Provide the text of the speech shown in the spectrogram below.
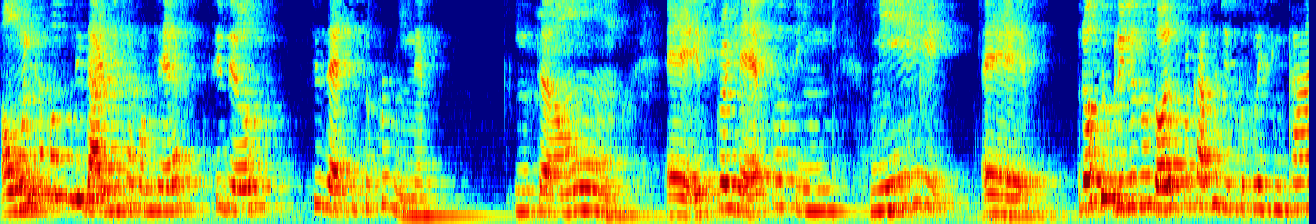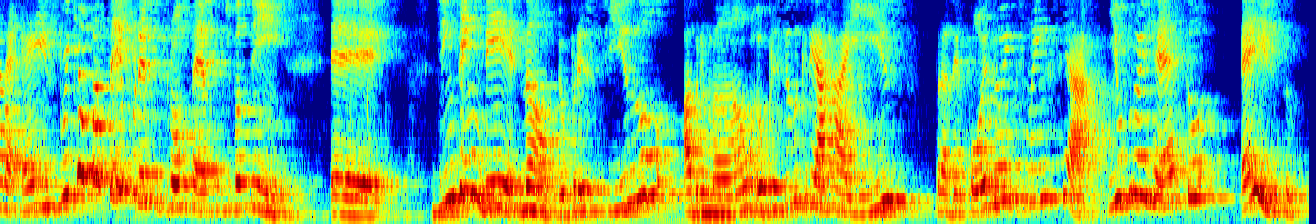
A única possibilidade disso acontecer era se Deus fizesse isso por mim, né? Então, é, esse projeto, assim, me é, trouxe brilho nos olhos por causa disso. Que eu falei assim, cara, é isso. Porque eu passei por esse processo, tipo assim, é, de entender, não, eu preciso abrir mão, eu preciso criar raiz para depois eu influenciar. E o projeto é isso,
